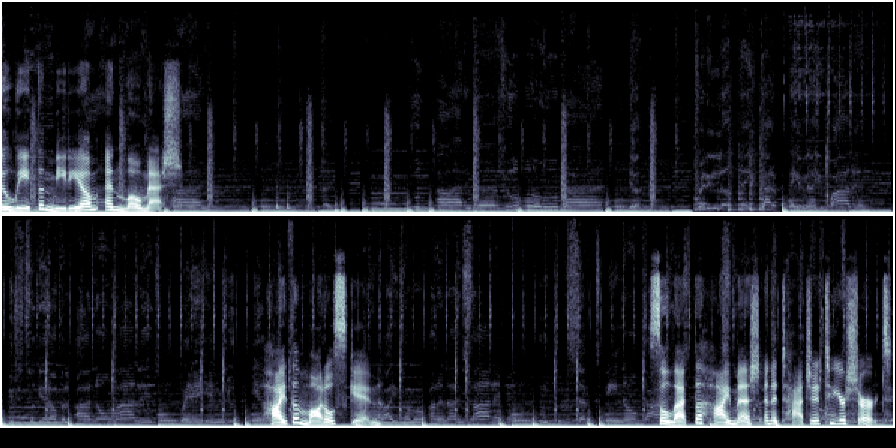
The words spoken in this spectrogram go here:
Delete the medium and low mesh. Hide the model's skin. Select the high mesh and attach it to your shirt.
